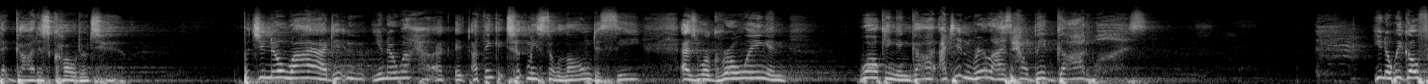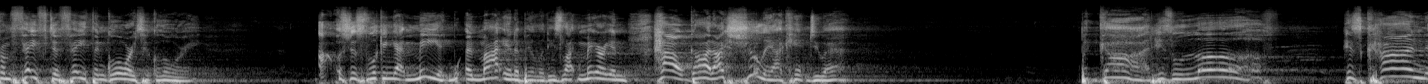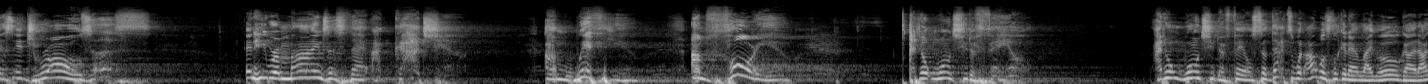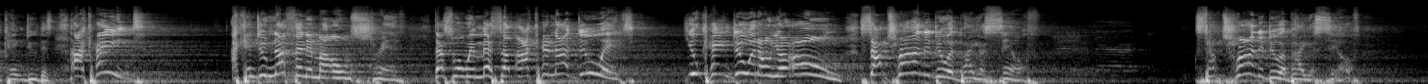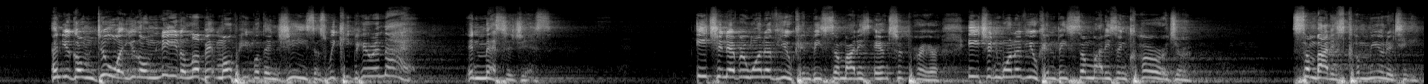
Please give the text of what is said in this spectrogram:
that God has called her to. But you know why I didn't, you know why? I, I think it took me so long to see as we're growing and walking in God, I didn't realize how big God was. You know, we go from faith to faith and glory to glory. I was just looking at me and, and my inabilities, like Mary, and how God, I surely I can't do that. But God, His love, His kindness, it draws us. And He reminds us that I got you. I'm with you. I'm for you. I don't want you to fail. I don't want you to fail. So that's what I was looking at like, oh God, I can't do this. I can't. I can do nothing in my own strength. That's when we mess up. I cannot do it. You can't do it on your own. Stop trying to do it by yourself. Stop trying to do it by yourself. And you're going to do it. You're going to need a little bit more people than Jesus. We keep hearing that in messages. Each and every one of you can be somebody's answered prayer. Each and one of you can be somebody's encourager somebody's community,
